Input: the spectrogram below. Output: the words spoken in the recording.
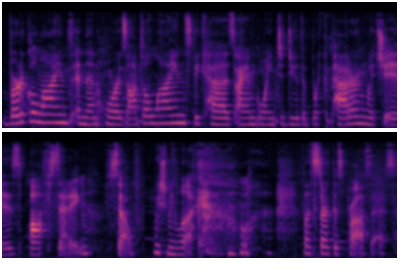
vertical lines and then horizontal lines because I am going to do the brick pattern, which is offsetting. So wish me luck. Let's start this process.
